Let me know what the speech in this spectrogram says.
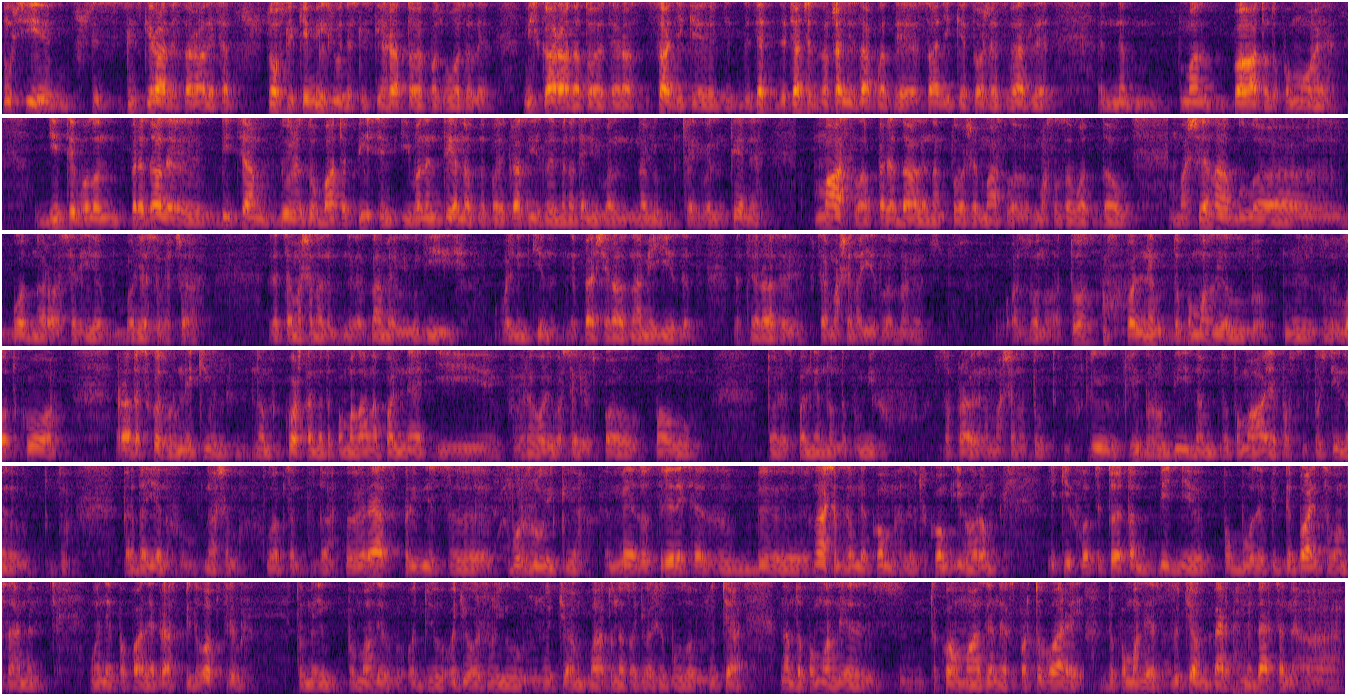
Ну, всі сільські ради старалися, хто скільки міг люди, сільських рад то позвозили. Міська рада, то цей раз садики, дитячі навчальні заклади, садики теж звезли мали багато допомоги. Діти передали бійцям дуже багато пісім і Валентинок, бо якраз їздили ми на день на Валентини. Масло передали нам теж, масло, маслозавод дав. Машина була Боднара Сергія Борисовича. Ця машина не- з нами водій Валентин не перший раз з нами їздить. Три рази ця машина їздила з нами в зону АТО. З пальним допомогли Лотко, Рада сільхозвиробників нам коштами допомогла на пальне і Григорій Васильович Пав- Павлов теж з пальним нам допоміг. Заправили на машину тут. Хліб, грубій нам допомагає пост- постійно передає нашим хлопцям туди. РЕС привіз е, буржуйки. Ми зустрілися з, з нашим земляком Левчуком Ігорем, які хлопці то там бідні побули під Дебальцевом саме. Вони попали якраз під обстріл. То ми їм допомогли одежею, взуттям. Багато у нас одежі було взуття. Нам допомогли з такого магазину експортовари. Допомогли з взуттям не берцями, а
